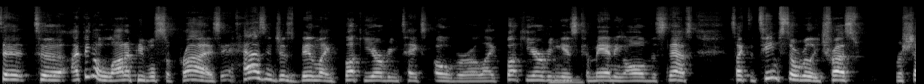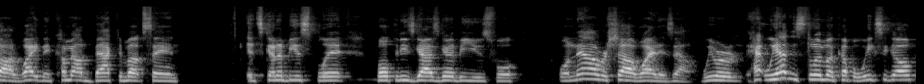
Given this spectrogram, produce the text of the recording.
to to I think a lot of people surprised. It hasn't just been like Bucky Irving takes over or like Bucky Irving mm-hmm. is commanding all of the snaps. It's like the team still really trusts Rachaad White. And they've come out and backed him up saying it's going to be a split. Both of these guys are going to be useful. Well, now Rachaad White is out. We were we had this dilemma a couple weeks ago,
